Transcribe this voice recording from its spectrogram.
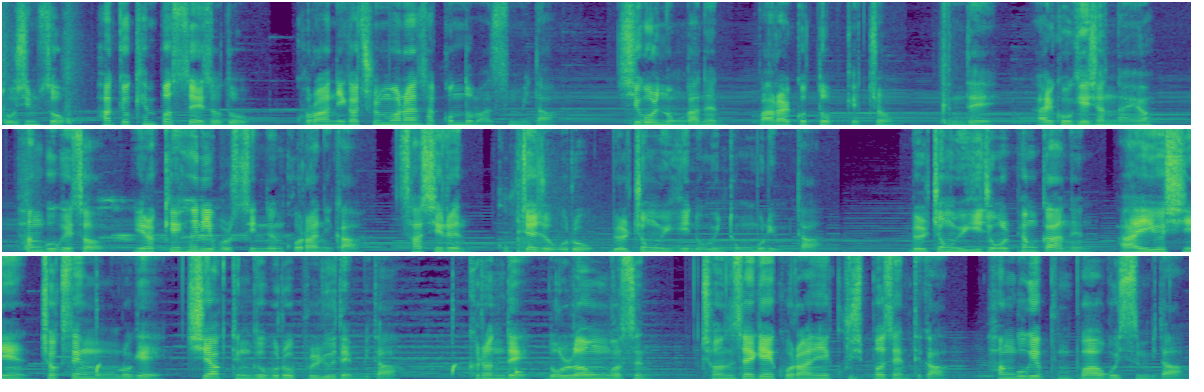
도심 속 학교 캠퍼스에서도 고라니가 출몰한 사건도 많습니다. 시골 농가는 말할 것도 없겠죠. 근데 알고 계셨나요? 한국에서 이렇게 흔히 볼 수 있는 고라니가 사실은 국제적으로 멸종위기 놓인 동물입니다. 멸종위기종을 평가하는 IUCN 적색 목록에 취약 등급으로 분류됩니다. 그런데 놀라운 것은 전 세계 고라니 90%가 한국에 분포하고 있습니다.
